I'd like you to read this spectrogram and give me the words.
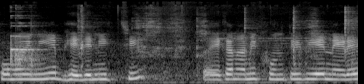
সময় নিয়ে ভেজে নিচ্ছি। তো এখানে আমি খুন্তি দিয়ে নেড়ে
